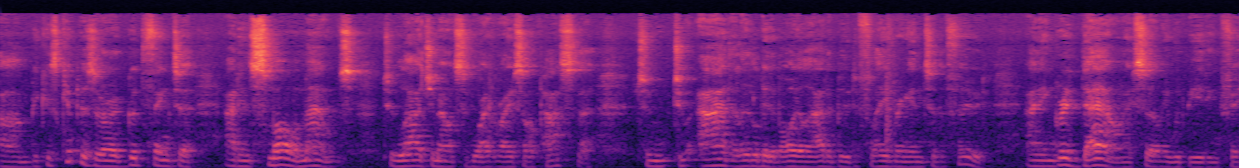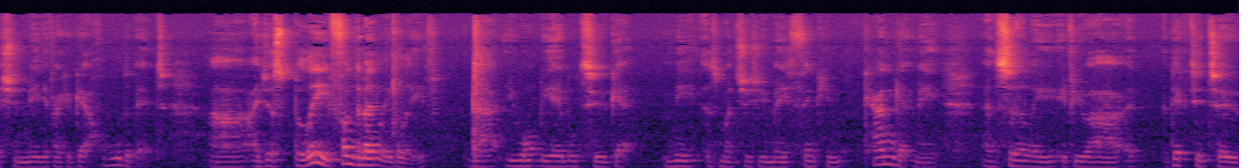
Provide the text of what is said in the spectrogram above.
Um, because kippers are a good thing to add in small amounts to large amounts of white rice or pasta to, to add a little bit of oil, add a bit of flavouring into the food. And in Grid Down, I certainly would be eating fish and meat if I could get hold of it. Uh, I just believe, fundamentally believe, that you won't be able to get meat as much as you may think you can get meat. And certainly if you are addicted to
